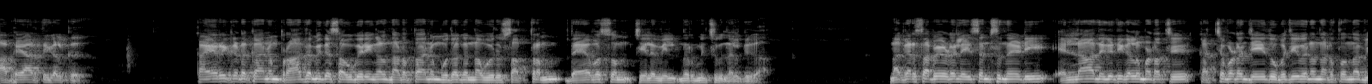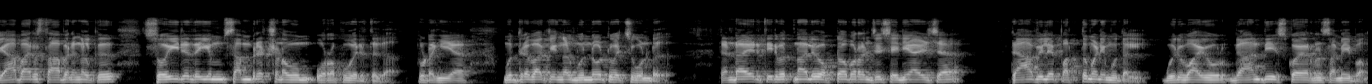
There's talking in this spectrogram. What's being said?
അഭയാർത്ഥികൾക്ക് കയറിക്കിടക്കാനും പ്രാഥമിക സൗകര്യങ്ങൾ നടത്താനും ഉതകുന്ന ഒരു സത്രം ദേവസ്വം ചിലവിൽ നിർമ്മിച്ചു നൽകുക. നഗരസഭയുടെ ലൈസൻസ് നേടി എല്ലാ നികുതികളും അടച്ച് കച്ചവടം ചെയ്ത് ഉപജീവനം നടത്തുന്ന വ്യാപാര സ്ഥാപനങ്ങൾക്ക് സ്വൈര്യതയും സംരക്ഷണവും ഉറപ്പുവരുത്തുക. തുടങ്ങിയ മുദ്രാവാക്യങ്ങൾ മുന്നോട്ട് വെച്ചുകൊണ്ട് രണ്ടായിരത്തി ഇരുപത്തിനാല് ഒക്ടോബർ അഞ്ച് ശനിയാഴ്ച രാവിലെ പത്ത് മണി മുതൽ ഗുരുവായൂർ ഗാന്ധി സ്ക്വയറിന് സമീപം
